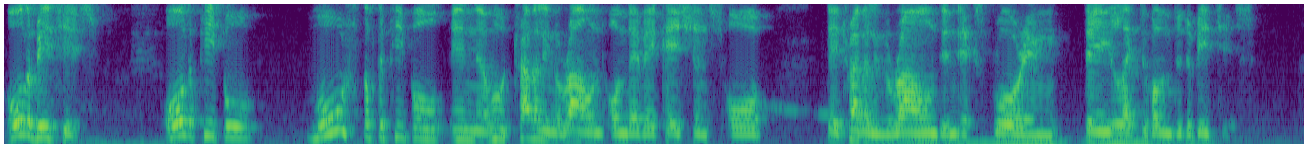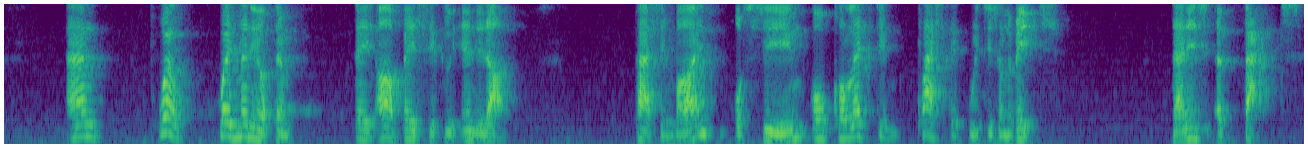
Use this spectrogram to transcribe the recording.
All the beaches all the people, most of the people in uh, who traveling around on their vacations or they traveling around and exploring, they like to go into the beaches. And well, quite many of them, they are basically ended up passing by or seeing or collecting plastic which is on the beach. That is a fact.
